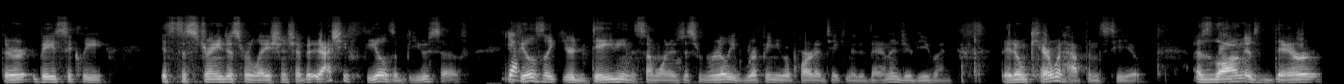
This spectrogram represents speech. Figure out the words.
They're basically it's the strangest relationship. It actually feels abusive. Yeah. It feels like you're dating someone who's just really ripping you apart and taking advantage of you, and they don't care what happens to you. As long as they're,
